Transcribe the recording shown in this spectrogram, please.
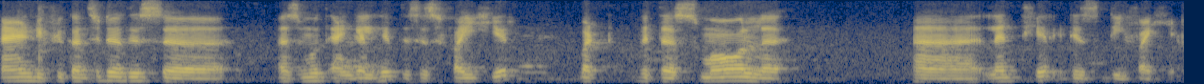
And if you consider this uh, azimuth angle here this is phi here but with a small uh, uh, length here it is d phi here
